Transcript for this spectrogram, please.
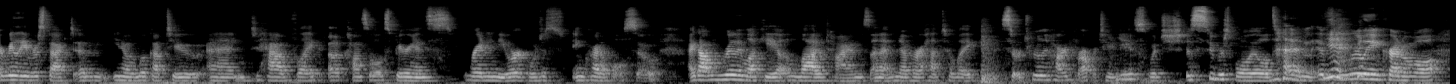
I really respect and you know look up to, and to have like a console experience right in New York, which is incredible. So I got really lucky a lot of times, and I've never had to like search really hard for opportunities, which is super spoiled, and it's Yeah. really incredible.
